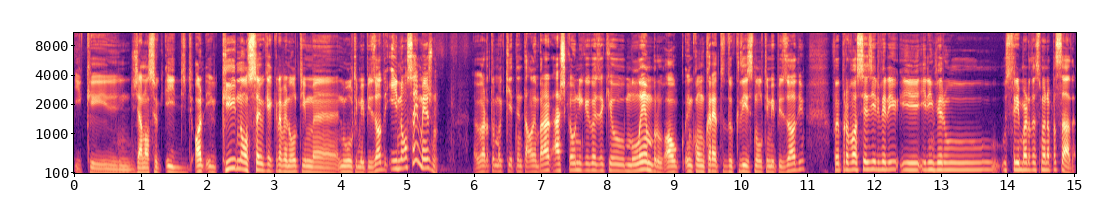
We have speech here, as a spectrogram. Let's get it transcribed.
e que já não sei e que não sei o que é que gravei no, última, no último episódio e não sei mesmo. Agora estou-me aqui a tentar lembrar. Acho que a única coisa que eu me lembro ao, em concreto do que disse no último episódio foi para vocês irem ver, irem ver o, o streamer da semana passada.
